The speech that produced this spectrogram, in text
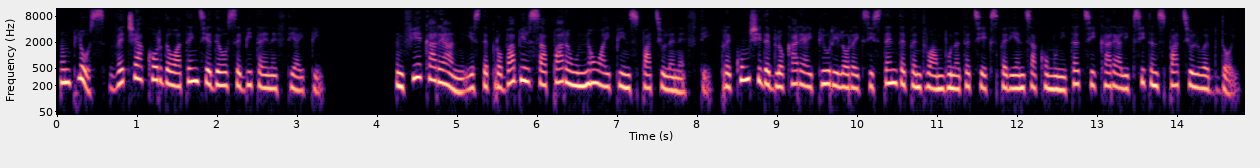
În plus, VC acordă o atenție deosebită NFT IP. În fiecare an este probabil să apară un nou IP în spațiul NFT, precum și deblocarea IP-urilor existente pentru a îmbunătăți experiența comunității care a lipsit în spațiul Web 2.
